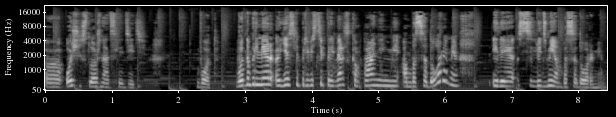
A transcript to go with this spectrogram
э, очень сложно отследить. Вот. Вот, например, если привести пример с компаниями-амбассадорами, или с людьми-амбассадорами,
